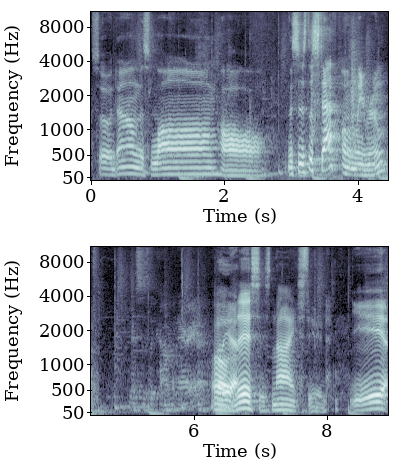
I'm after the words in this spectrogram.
So down this long hall. This is the staff only room. This is the common area. Oh, oh yeah. this is nice, dude. Yeah,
